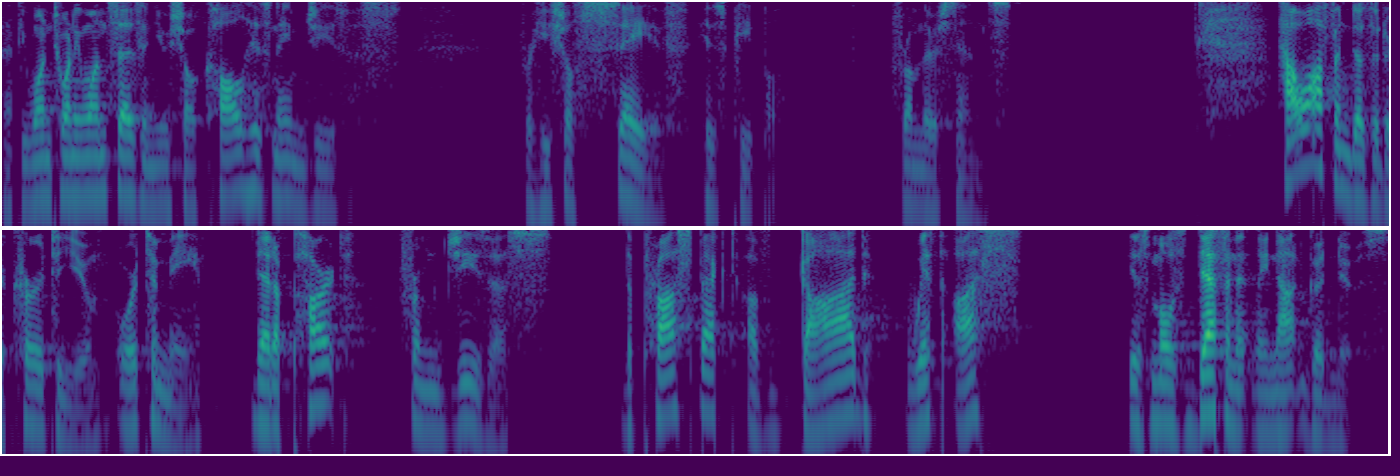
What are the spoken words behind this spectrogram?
Matthew 121 says, And you shall call his name Jesus, for he shall save his people from their sins. How often does it occur to you or to me that apart from Jesus, the prospect of God with us is most definitely not good news?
